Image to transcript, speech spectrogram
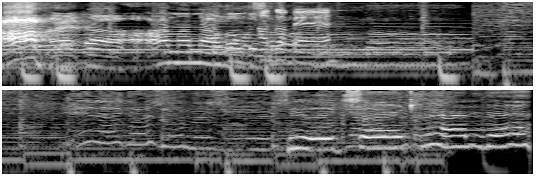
Aferin. Ya ananı avradı. Aga be. Yükseklerde.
